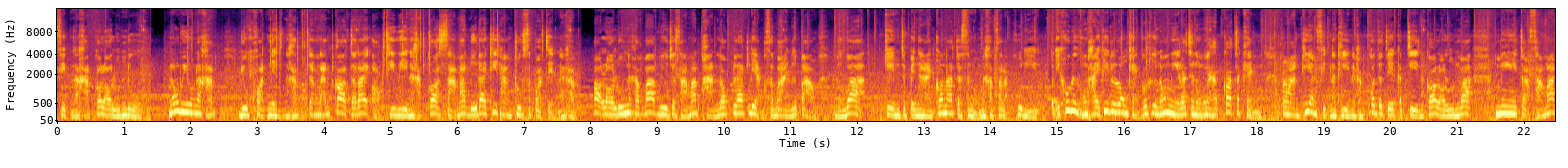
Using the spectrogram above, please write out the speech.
40นะครับก็รอลุ้นดู น้องวิวนะครับอยู่คอร์ดหนึ่งนะครับดังนั้นก็จะได้ออกทีวีนะครับก็สามารถดูได้ที่ทาง True Sport 7 นะครับก็รอลุ้นนะครับว่าวิวจะสามารถผ่านรอบแรกได้อย่างสบายหรือเปล่า หรือว่าเกมจะเป็นยังไงก็น่าจะสนุกนะครับสำหรับคู่นี้ อีกคู่หนึ่งของไทยที่ลงแข่งก็คือน้องเมย์รัชนกนะครับก็จะแข่งประมาณเที่ยง 10 นาทีนะครับก็จะเจอกับจีนก็รอลุ้นว่าเมย์จะสามารถ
